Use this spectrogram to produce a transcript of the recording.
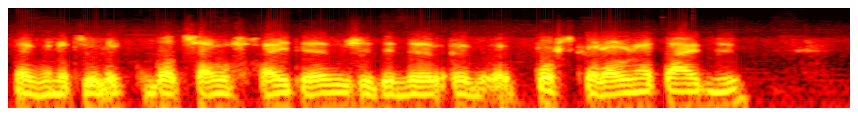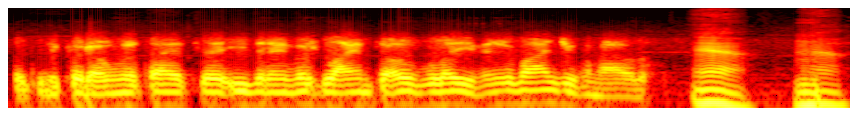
hebben we natuurlijk, dat zijn we vergeten, hè, we zitten in de eh, post-coronatijd nu. Dat in de coronatijd iedereen was blij om te overleven en zijn baantje kon houden. Ja, ja.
